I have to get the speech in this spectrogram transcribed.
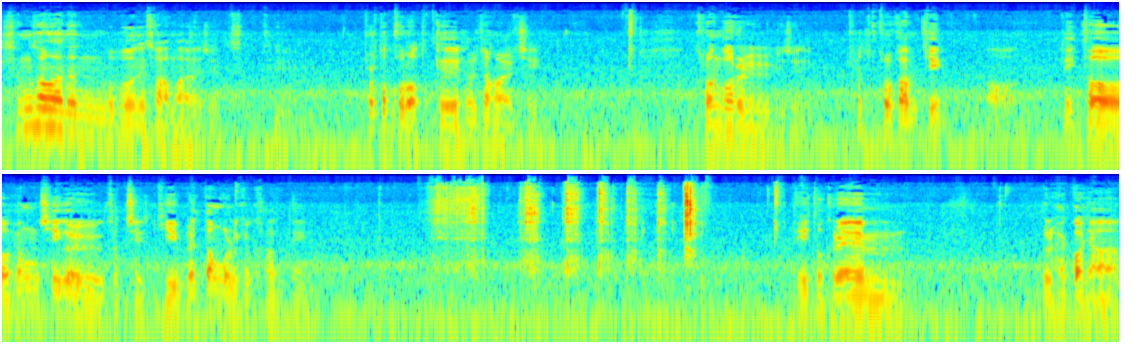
생성하는 부분에서 아마 이제 그 프로토콜을 어떻게 설정할지 그런 거를 이제 프로토콜과 함께 어, 데이터 형식을 같이 기입을 했던 걸로 기억하는데 데이터 그램을 할 거냐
